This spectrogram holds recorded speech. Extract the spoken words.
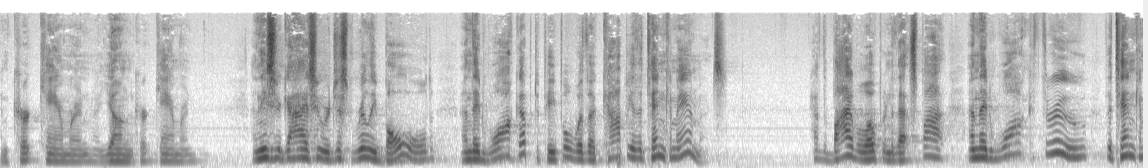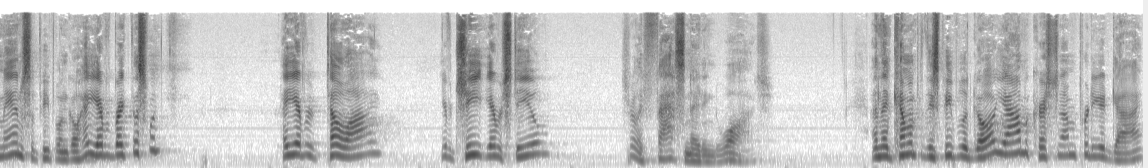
and Kirk Cameron, a young Kirk Cameron. And these are guys who were just really bold, and they'd walk up to people with a copy of the Ten Commandments, have the Bible open to that spot, and they'd walk through the Ten Commandments with people and go, Hey, you ever break this one? Hey, you ever tell a lie? You ever cheat? You ever steal? It's really fascinating to watch. And they'd come up to these people who'd go, Oh, yeah, I'm a Christian. I'm a pretty good guy.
